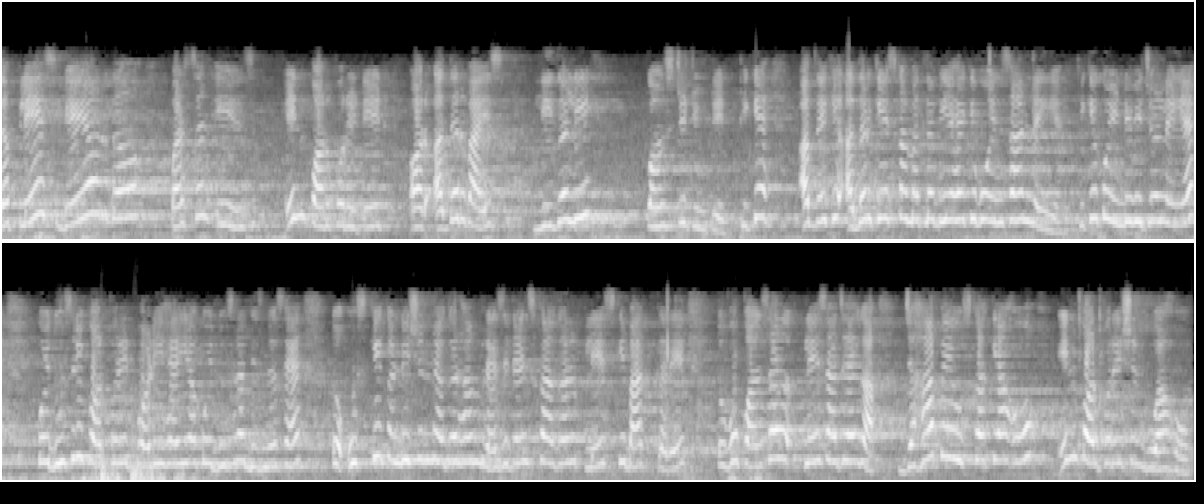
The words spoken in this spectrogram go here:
the place where the person is incorporated और अदरवाइज़ लीगली कॉन्स्टिट्यूटेड ठीक है? अब देखिए अदर केस का मतलब ये है कि वो इंसान नहीं है, ठीक है? कोई इंडिविजुअल नहीं है, कोई दूसरी कॉरपोरेट बॉडी है या कोई दूसरा बिज़नेस है तो उसकी कंडीशन में अगर हम रेजिडेंस का अगर प्लेस की बात करें तो वो कौन सा प्लेस आ जाएगा? जहाँ पे उसका क्या हो? इन कॉरपोरेशन हुआ हो।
